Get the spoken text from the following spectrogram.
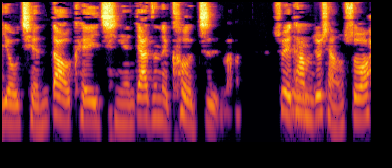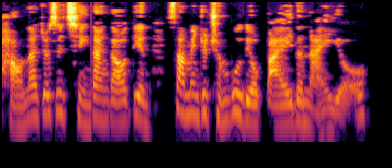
有钱到可以请人家真的克制嘛，所以他们就想说，好，那就是请蛋糕店上面就全部留白的奶油，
